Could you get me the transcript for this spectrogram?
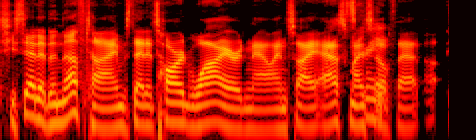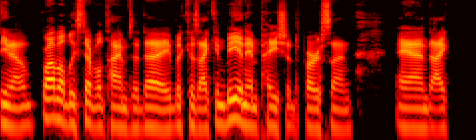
she said it enough times that it's hardwired now and so i ask That's myself great. that uh, you know probably several times a day because i can be an impatient person and I,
